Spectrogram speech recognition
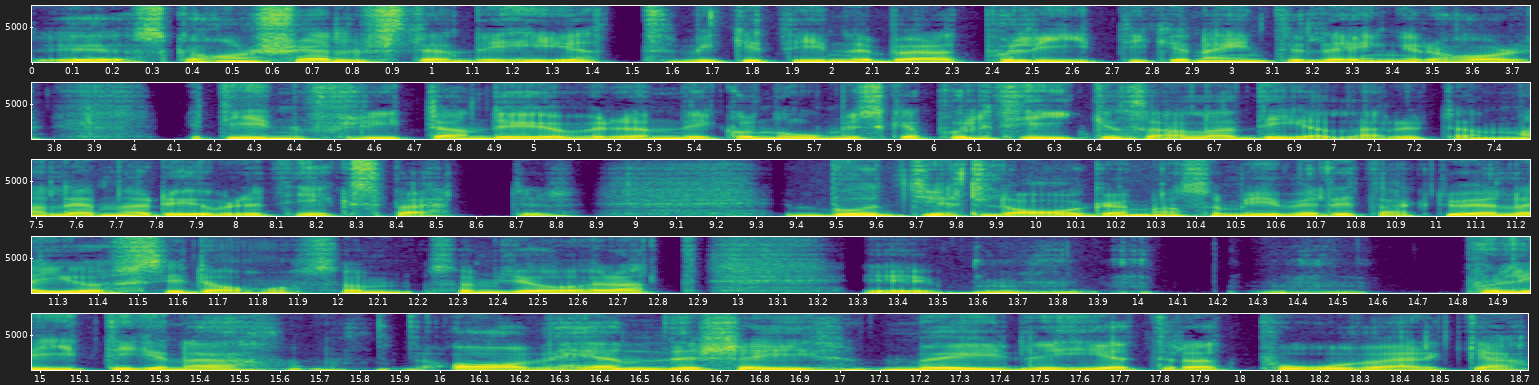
eh, ska ha en självständighet, vilket innebär att politikerna inte längre har ett inflytande över den ekonomiska politikens alla delar, utan man lämnar över det till experter. Budgetlagarna som är väldigt aktuella just idag, som, som gör att eh, politikerna avhänder sig möjligheter att påverka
